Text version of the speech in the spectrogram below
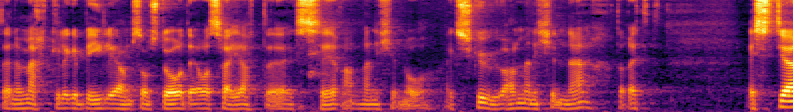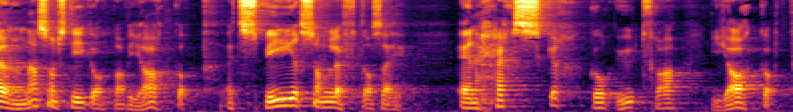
denne merkelige Biliam som står der og sier at eh, 'jeg ser han, men ikke nå'. 'Jeg skuer han, men ikke nær'. Det er et, ei stjerne som stiger opp av Jakob, et spir som løfter seg. En hersker går ut fra Jakob.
